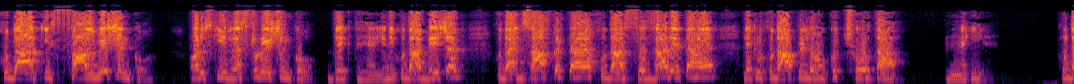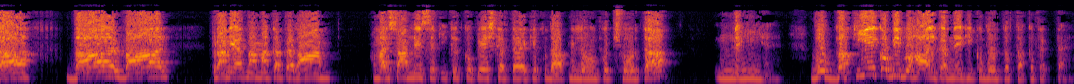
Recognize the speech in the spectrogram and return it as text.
खुदा की साल्वेशन को और उसकी रेस्टोरेशन को देखते हैं। यानी खुदा बेशक, खुदा इंसाफ करता है, खुदा सजा देता है, लेकिन खुदा अपने लोगों को छोड़ता नहीं है। खुदा बार बार पुराने आत्मामा का पैगाम हमारे सामने इस हकीकत को पेश करता है कि खुदा अपने लोगों को छोड़ता नहीं है। वो बकिए को भी बहाल करने की कुदरत और ताकत रखता है।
